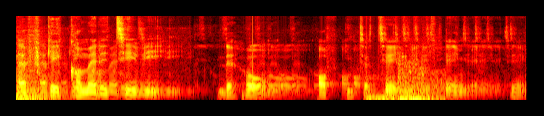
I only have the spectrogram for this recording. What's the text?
FK Comedy TV. the home of entertainment.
